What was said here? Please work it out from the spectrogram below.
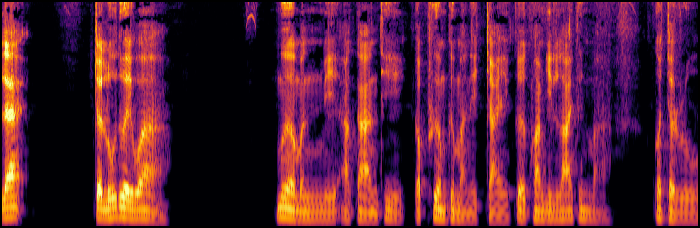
และจะรู้ด้วยว่า เมื่อมันมีอาการที่กระเพื่อมขึ้นมาในใจ เกิดความยินร้ายขึ้นมา ก็จะรู้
